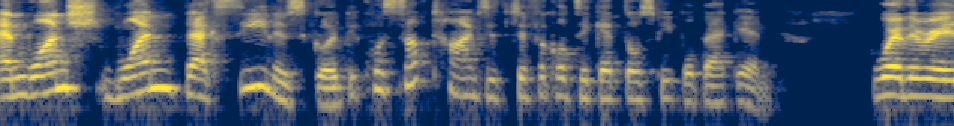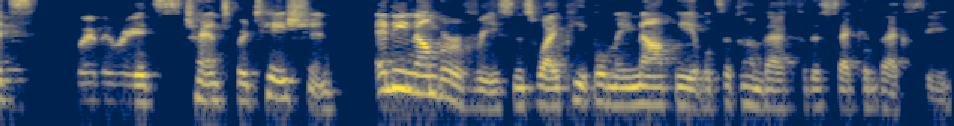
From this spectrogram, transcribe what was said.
And one one vaccine is good because sometimes it's difficult to get those people back in, whether it's whether it's transportation, any number of reasons why people may not be able to come back for the second vaccine.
